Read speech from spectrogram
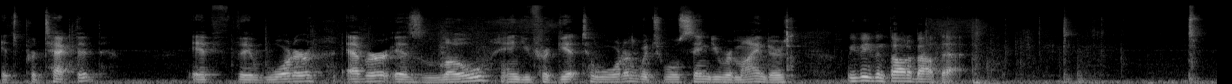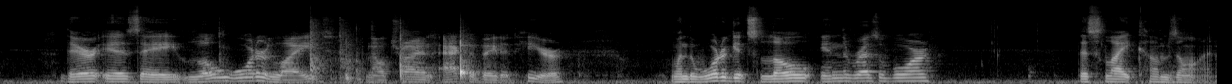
it's protected. If the water ever is low and you forget to water, which will send you reminders, we've even thought about that. There is a low water light, and I'll try and activate it here. When the water gets low in the reservoir, this light comes on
